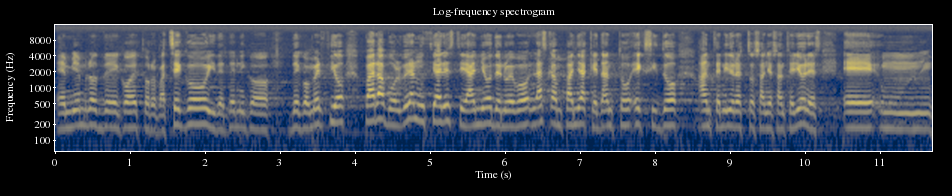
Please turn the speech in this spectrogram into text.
en miembros de COES Torre Pacheco y de técnicos de comercio, para volver a anunciar este año de nuevo las campañas que tanto éxito han tenido en estos años anteriores. Eh,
